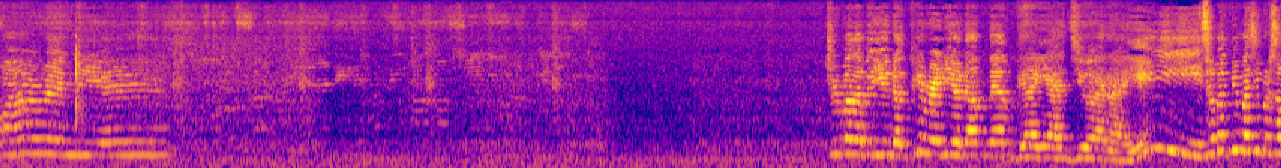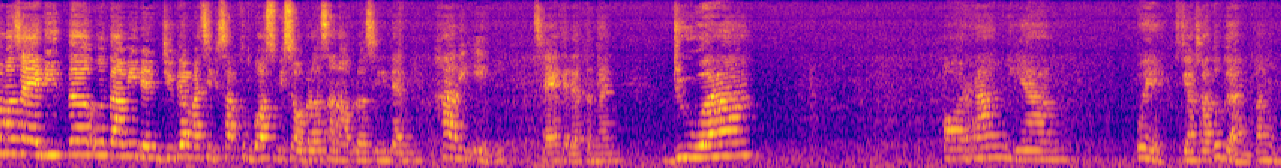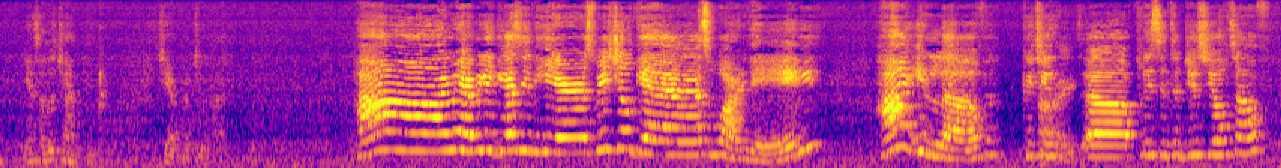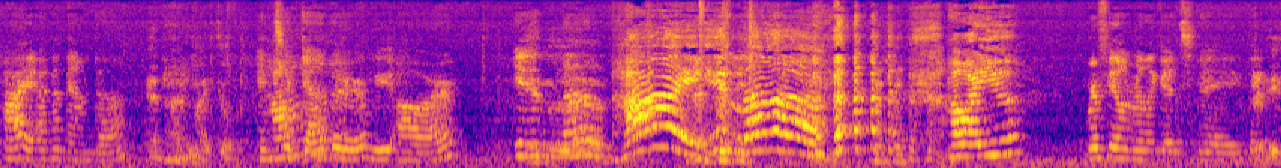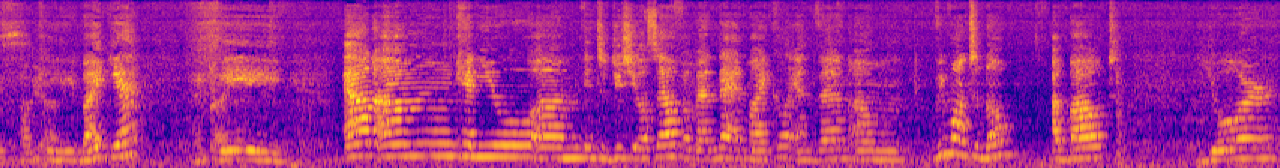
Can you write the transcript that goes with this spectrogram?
are in the air. www.piradio.net Gaya Juara Yeay Sobat Pi masih bersama saya Dita Utami Dan juga masih di Sabtu Bos Bisa obrol sana obrol sini Dan kali ini saya kedatangan dua orang yang weh, yang satu ganteng, yang satu cantik Siapa coba? Hi, we're having a guest in here Special guest, who are they? Hi, in love Could you uh, please introduce yourself? Hi, I'm Amanda, And I'm Michael. and Hi. together we are in, In love. love. Hi, in love. How are you? We're feeling really good today. Thank- Grace. Okay, baik ya. Okay. And um, can you um, introduce yourself, Amanda and Michael, and then um, we want to know about your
